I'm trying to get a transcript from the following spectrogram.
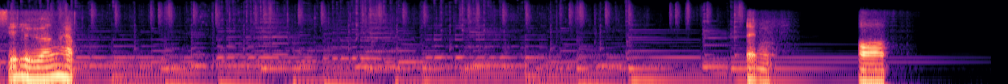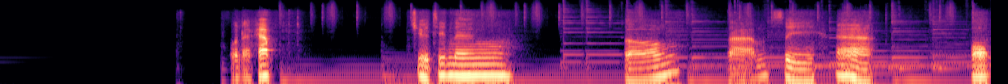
สีเหลืองครับ ดนะครับ ชื่อที่หนึ่งสองสามสี่ห้าหก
